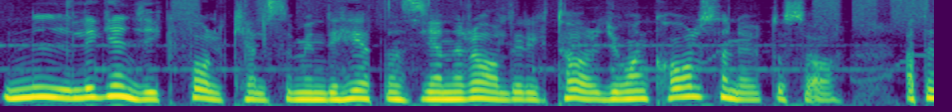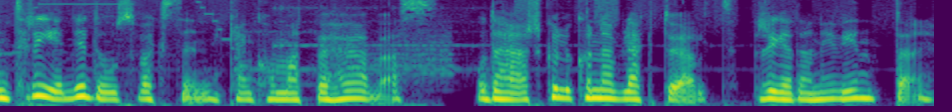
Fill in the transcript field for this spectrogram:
Nyligen gick Folkhälsomyndighetens generaldirektör Johan Carlsson ut och sa att en tredje dos vaccin kan komma att behövas och det här skulle kunna bli aktuellt redan i vinter.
